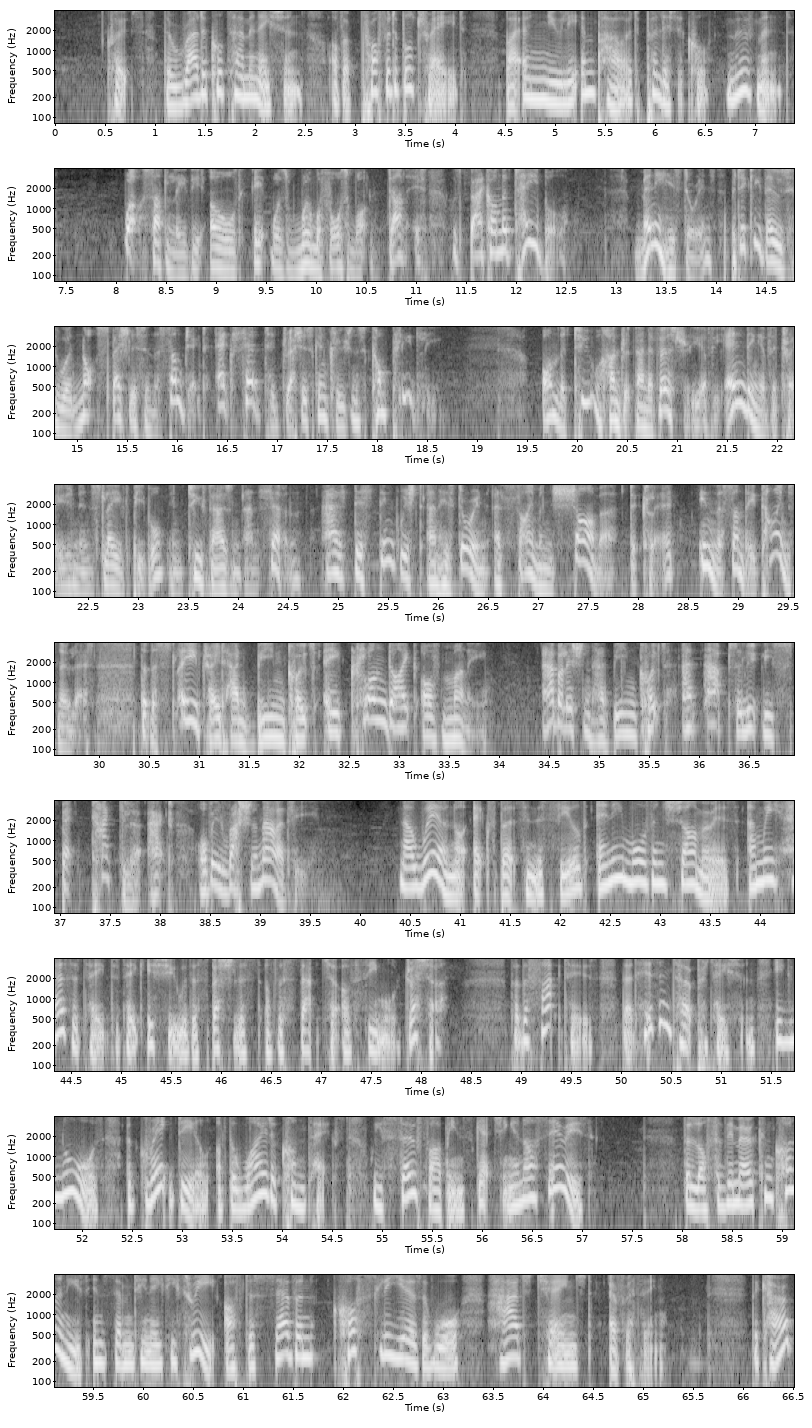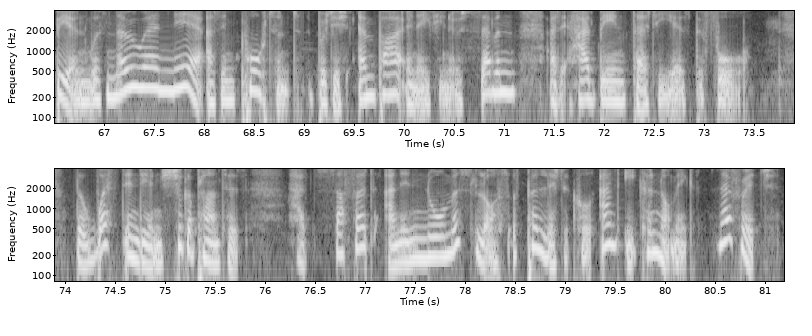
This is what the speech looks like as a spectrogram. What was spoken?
Quotes, the radical termination of a profitable trade by a newly empowered political movement. Well, suddenly the old it was Wilberforce what done it was back on the table. Many historians, particularly those who were not specialists in the subject, accepted Drescher's conclusions completely. On the 200th anniversary of the ending of the trade in enslaved people in 2007, as distinguished an historian as Simon Schama declared, in the Sunday Times no less, that the slave trade had been, quotes, a Klondike of money. Abolition had been, quotes, an absolutely spectacular act of irrationality. Now, we are not experts in this field any more than Schama is, and we hesitate to take issue with a specialist of the stature of Seymour Drescher. But the fact is that his interpretation ignores a great deal of the wider context we've so far been sketching in our series. The loss of the American colonies in 1783 after seven costly years of war had changed everything. The Caribbean was nowhere near as important to the British Empire in 1807 as it had been 30 years before. The West Indian sugar planters had suffered an enormous loss of political and economic leverage.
